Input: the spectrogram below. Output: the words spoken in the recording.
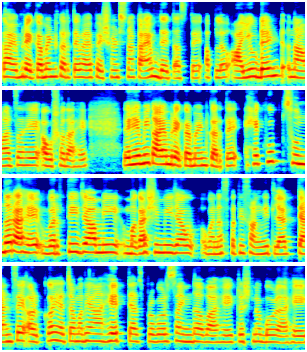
कायम रेकमेंड करते माझ्या पेशंट्सना कायम देत असते. आपलं आयुडेंट नावाचं हे औषध आहे. हे मी कायम रेकमेंड करते. हे खूप सुंदर आहे. वरती ज्या मी मगाशी मी ज्या वनस्पती सांगितल्या त्यांचे अर्क ह्याच्यामध्ये आहेत. त्याचबरोबर सैंधव आहे, कृष्णबोळ आहे,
